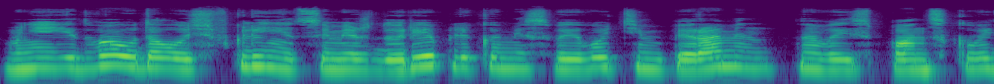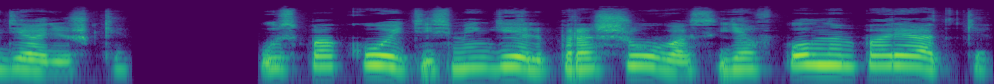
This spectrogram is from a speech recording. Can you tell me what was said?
Мне едва удалось вклиниться между репликами своего темпераментного испанского дядюшки. «Успокойтесь, Мигель, прошу вас, я в полном порядке.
